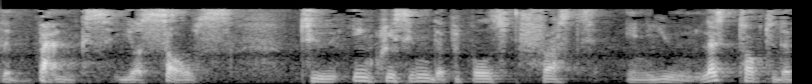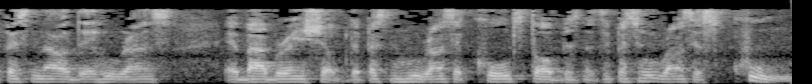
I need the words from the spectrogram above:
the banks yourselves to increasing the people's trust in you? Let's talk to the person out there who runs a barbering shop, the person who runs a cold store business, the person who runs a school.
